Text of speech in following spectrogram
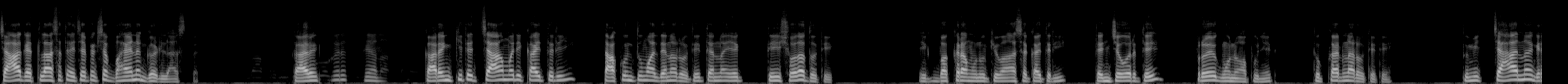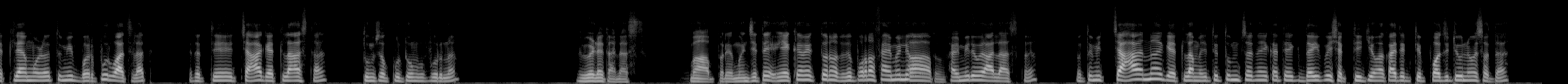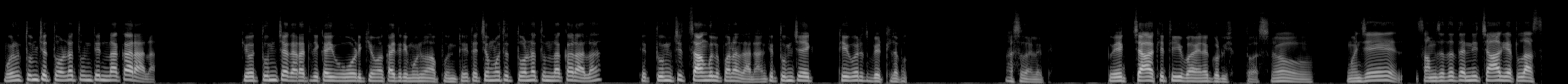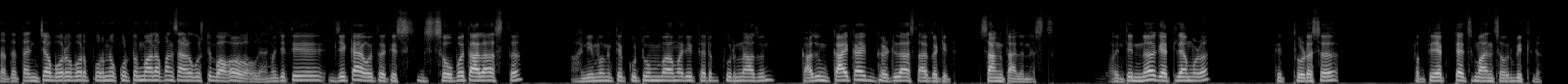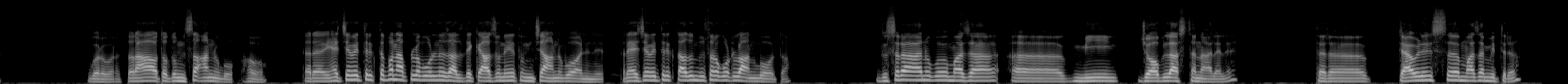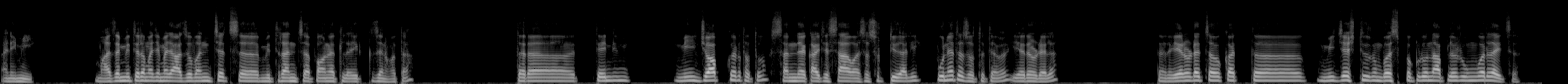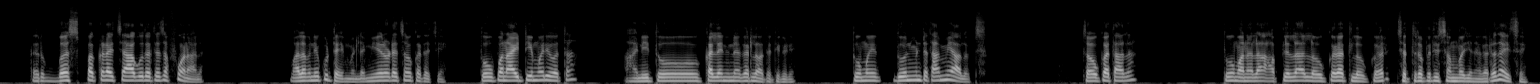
चहा घेतला असता त्याच्यापेक्षा भयानक घडलं असतं. कारण कारण की ते चहामध्ये काहीतरी टाकून तुम्हाला देणार होते. त्यांना एक ते शोधत होते. एक बकरा म्हणू किंवा असं काहीतरी त्यांच्यावर ते प्रयोग म्हणू आपण एक. तो करणार होते ते. तुम्ही चहा न घेतल्यामुळं तुम्ही भरपूर वाचलात. तर ते चहा घेतला असता तुमचं कुटुंब पूर्ण वेळेत आलं असतं. बापरे म्हणजे ते एका व्यक्ती नव्हतं ते पूर्ण फॅमिली फॅमिलीवर आलं असतं. पण तुम्ही चहा न घेतला म्हणजे ते तुमचं नाही का ते एक दैवी शक्ती किंवा काहीतरी ते पॉझिटिव्हनेस होता. म्हणून तुमच्या तोंडातून ते नकार आला. किंवा तुमच्या घरातली काही ओढ किंवा काहीतरी म्हणून आपण ते त्याच्यामुळे ते तोंडातून नकार आला. ते तुमची चांगुलपणा झाला आणि ते तुमच्या एकटीवरच भेटलं बघ असं झालं ते. तो एक चहा किती भयानक घडू शकतो असं. हो. म्हणजे समजा तर त्यांनी चहा घेतला असता तर त्यांच्या बरोबर पूर्ण कुटुंबाला पण सगळ्या गोष्टी बघावं लागल्या म्हणजे ते जे काय होतं ते सोबत आलं असतं आणि मग ते कुटुंबामध्ये तर पूर्ण अजून अजून काय काय घडलं असतं अघटित सांगता आलं नसतं. पण ते न घेतल्यामुळं ते थोडंसं फक्त एकट्याच माणसावर बितलं. बरोबर. तर हा होता तुमचा अनुभव. हो. तर ह्याच्या व्यतिरिक्त पण आपलं बोलणं झालं की अजूनही तुमचे अनुभव आलेले आहेत. तर ह्याच्या व्यतिरिक्त अजून दुसरा कुठला अनुभव होता? दुसरा अनुभव माझा मी जॉबला असताना आलेला आहे. तर त्यावेळेस माझा मित्र आणि मी माझा मित्र म्हणजे माझ्या आजोबांच्याच मित्रांच्या पाहुण्यातला एक जण होता. तर त्यांनी मी जॉब करत होतो. संध्याकाळचे सहा वाजता सुट्टी झाली. पुण्यातच होतो तेव्हा येरवड्याला. तर येरवड्या चौकात मी जस्ट तिथून बस पकडून आपल्या रूमवर जायचं. तर बस पकडायच्या अगोदर त्याचा फोन आला. मला म्हणे कुठे आहे? म्हटलं मी येरवड्या चौकातच आहे. तो पण आय टीमध्ये होता आणि तो कल्याणी नगरला होता तिकडे. तो मग दोन मिनटात आम्ही आलोच. चौकात आला. तो म्हणाला आपल्याला लवकरात लवकर छत्रपती संभाजीनगरला जायचं आहे.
